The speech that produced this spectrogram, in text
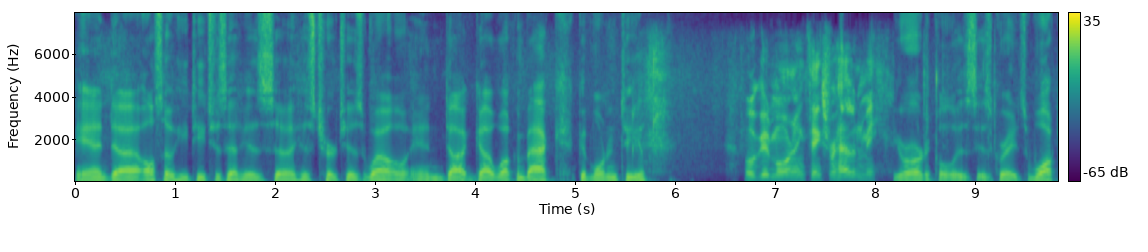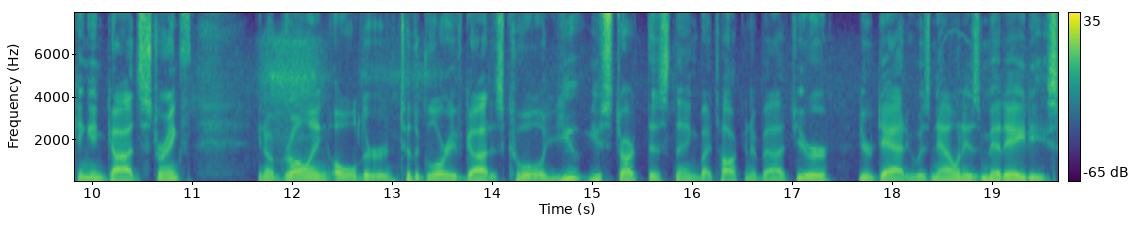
And uh, also, he teaches at his uh, his church as well. And Doug, uh, welcome back. Good morning to you. Well, good morning. Thanks for having me. Your article is is great. It's walking in God's strength. You know, growing older to the glory of God is cool. You you start this thing by talking about your your dad, who is now in his mid 80s.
